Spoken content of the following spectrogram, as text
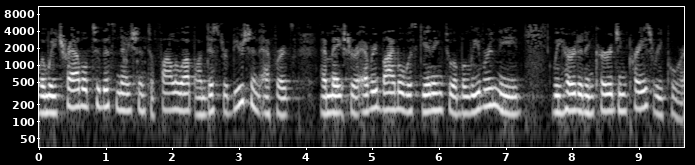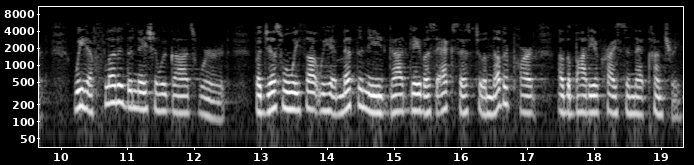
When we traveled to this nation to follow up on distribution efforts and make sure every Bible was getting to a believer in need, we heard an encouraging praise report. We have flooded the nation with God's Word. But just when we thought we had met the need, God gave us access to another part of the body of Christ in that country.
